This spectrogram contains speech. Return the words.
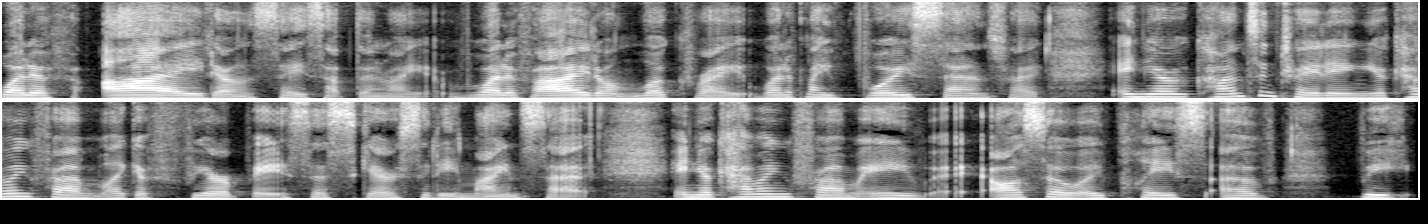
what if I don't say something right? What if I don't look right? What if my voice sounds right? And you're concentrating, you're coming from like a fear base, a scarcity mindset. And you're coming from a also a place of be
